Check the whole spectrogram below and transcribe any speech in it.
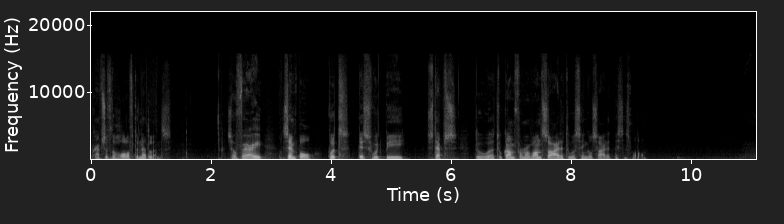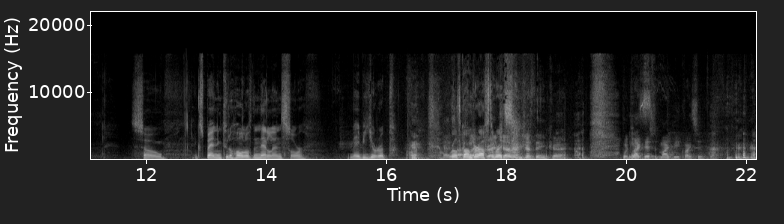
perhaps of the whole of the Netherlands. So very simple. Put this would be steps to uh, to come from a one-sided to a single-sided business model. So, expanding to the whole of the Netherlands or maybe Europe or Yeah, World Conquer like a great afterwards. challenge, I think. uh, Put like this, it might be quite simple.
